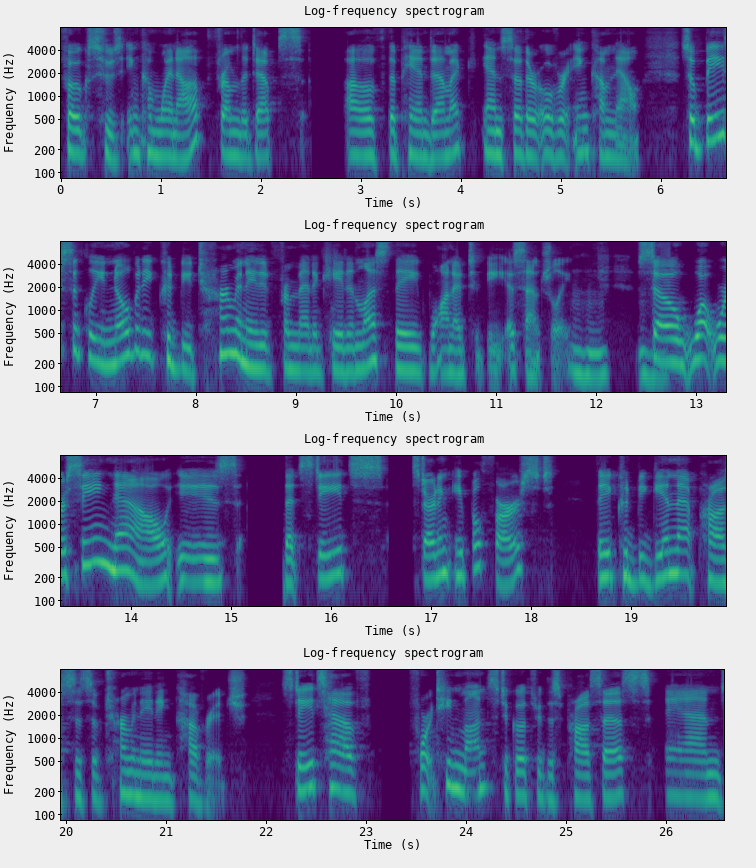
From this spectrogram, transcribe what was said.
folks whose income went up from the depths of the pandemic. And so they're over income now. So basically, nobody could be terminated from Medicaid unless they wanted to be, essentially. Mm-hmm. Mm-hmm. So what we're seeing now is that states, starting April 1st, they could begin that process of terminating coverage. States have 14 months to go through this process. And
